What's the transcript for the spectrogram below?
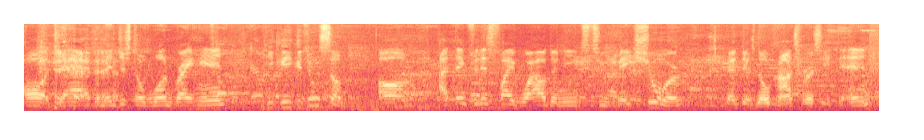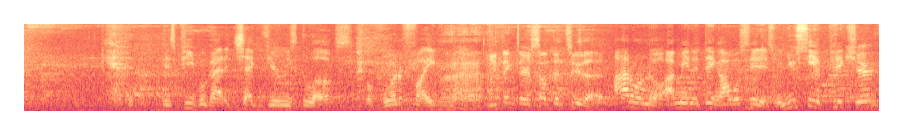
paw jab and then just a one right hand, he, could- he could do something. Um, I think for this fight, Wilder needs to make sure that there's no controversy at the end. His people got to check Fury's gloves before the fight. You think there's something to that? I don't know. I mean, the thing I will say this: when you see a picture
